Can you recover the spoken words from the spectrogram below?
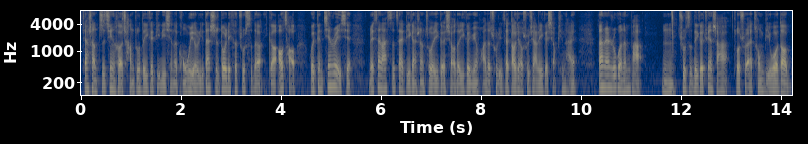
加上直径和长度的一个比例，显得孔武有力。但是多利克柱式的一个凹槽会更尖锐一些。梅塞纳斯在笔杆上做一个小的一个圆滑的处理，在倒角处加了一个小平台。当然，如果能把嗯柱子的一个卷砂做出来，从笔握到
